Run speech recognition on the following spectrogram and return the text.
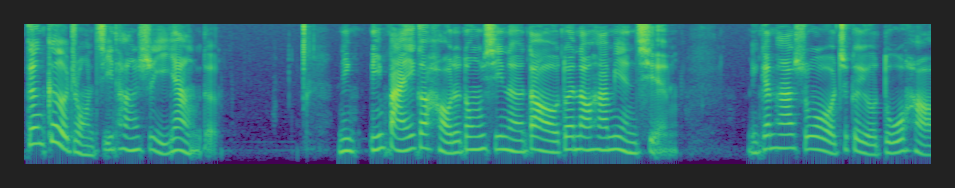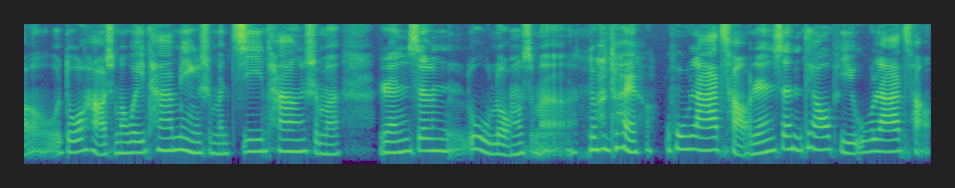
跟各种鸡汤是一样的。你你把一个好的东西呢，到端到他面前，你跟他说这个有多好，多好，什么维他命，什么鸡汤，什么人参鹿茸，什么 对不对？乌拉草，人参貂皮，乌拉草，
